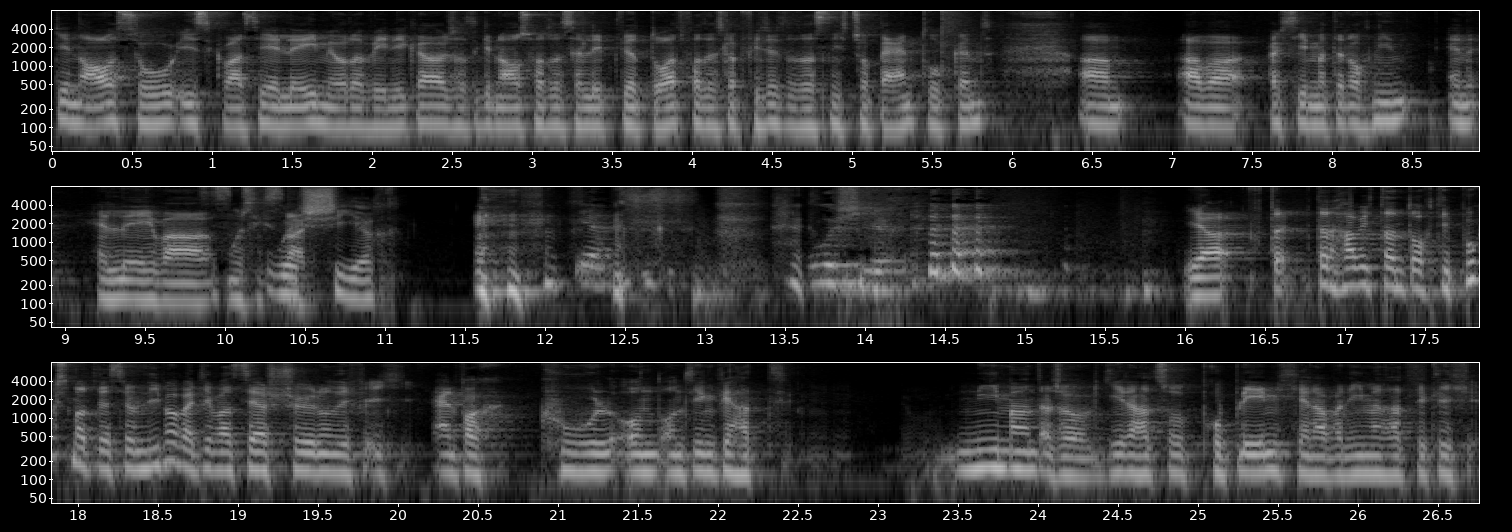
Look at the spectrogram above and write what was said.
genau so ist quasi LA mehr oder weniger. Also genau so hat er es erlebt, wie er dort war. Deshalb findet er das nicht so beeindruckend. Ähm, aber als jemand, der noch nie in LA war, muss ich sagen. Urschier. ja. Urschier. ja, da, dann habe ich dann doch die Booksmart-Version lieber, weil die war sehr schön und ich, ich einfach cool und, und irgendwie hat niemand, also jeder hat so Problemchen, aber niemand hat wirklich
